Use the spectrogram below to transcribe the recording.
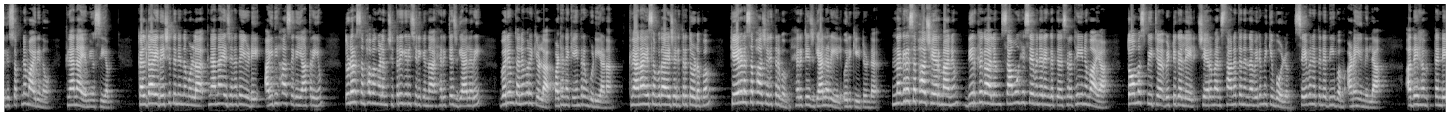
ഒരു സ്വപ്നമായിരുന്നു ജ്ഞാനായ മ്യൂസിയം. കൽതായ ദേശത്തു നിന്നുമുള്ള ജ്ഞാനായ ജനതയുടെ ഐതിഹാസിക യാത്രയും തുടർ സംഭവങ്ങളും ചിത്രീകരിച്ചിരിക്കുന്ന ഹെറിറ്റേജ് ഗാലറി വരും തലമുറയ്ക്കുള്ള പഠന കേന്ദ്രം കൂടിയാണ്. ജ്ഞാനായ സമുദായ ചരിത്രത്തോടൊപ്പം കേരള സഭാ ചരിത്രവും ഹെറിറ്റേജ് ഗാലറിയിൽ ഒരുക്കിയിട്ടുണ്ട്. നഗരസഭാ ചെയർമാനും ദീർഘകാലം സാമൂഹ്യ സേവന രംഗത്ത് ശ്രദ്ധേയനുമായ തോമസ് പീറ്റർ വെട്ടുകല്ലയിൽ ചെയർമാൻ സ്ഥാനത്ത് നിന്ന് വിരമിക്കുമ്പോഴും സേവനത്തിന്റെ ദീപം അണയുന്നില്ല. അദ്ദേഹം തന്റെ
